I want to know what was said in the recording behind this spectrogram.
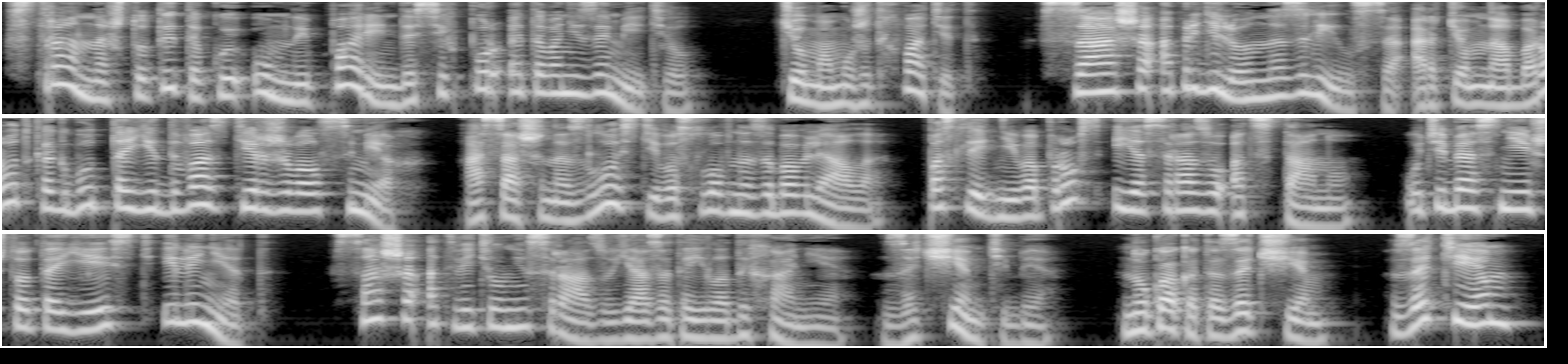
Странно, что ты такой умный парень до сих пор этого не заметил. Тёма, может, хватит?» Саша определенно злился. Артем, наоборот, как будто едва сдерживал смех. А Сашина злость его словно забавляла. «Последний вопрос, и я сразу отстану. У тебя с ней что-то есть или нет?» Саша ответил не сразу, я затаила дыхание. «Зачем тебе?» «Ну как это зачем?» «Затем»,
